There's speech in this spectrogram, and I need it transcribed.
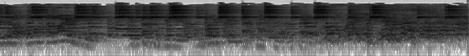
次はお墓参りに行った時に思いついた歌詞を歌います。不是。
